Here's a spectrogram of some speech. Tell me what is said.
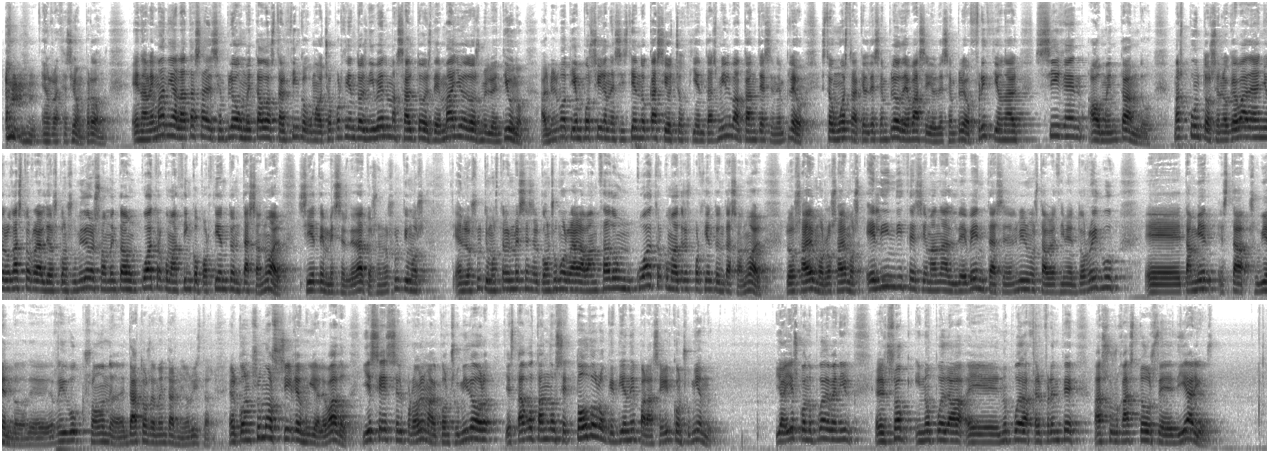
recesión. Perdón. En Alemania la tasa de desempleo ha aumentado hasta el 5,8%, el nivel más alto es de mayo de 2021. Al mismo tiempo siguen existiendo casi 800.000 vacantes en empleo. Esto muestra que el desempleo de base y el desempleo friccional siguen aumentando. Más puntos, en lo que va de año el gasto real de los consumidores ha aumentado un 4,5% en tasa anual, 7 meses de datos. En los últimos en los últimos tres meses el consumo real ha avanzado un 4,3% en tasa anual. Lo sabemos, lo sabemos. El índice semanal de ventas en el mismo establecimiento Readbook eh, también está subiendo. De Readbook son eh, datos de ventas minoristas. El consumo sigue muy elevado y ese es el problema. El consumidor está agotándose todo lo que tiene para seguir consumiendo. Y ahí es cuando puede venir el shock y no pueda, eh, no pueda hacer frente a sus gastos diarios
